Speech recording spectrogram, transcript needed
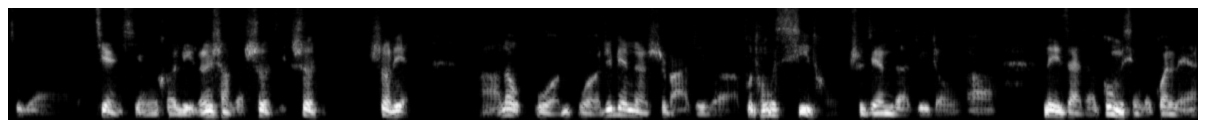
这个。践行和理论上的设计、设计、涉猎，啊，那我我这边呢是把这个不同系统之间的这种啊内在的共性的关联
